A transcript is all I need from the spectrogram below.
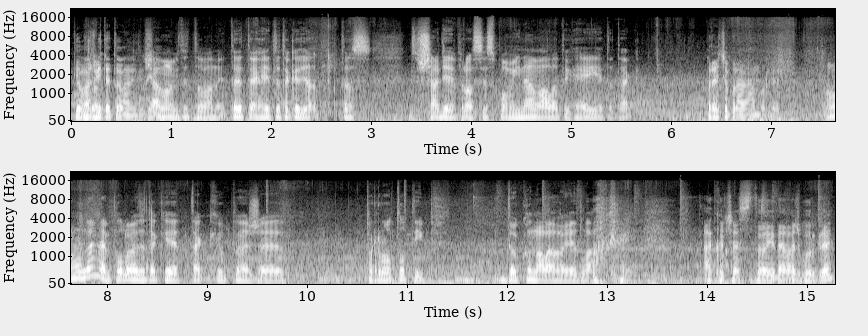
Ty ho máš vytetovaný, tuším. Ja mám vytetované. To je, to, hej, to je také, ja teraz to všade proste spomínam, ale tak hej, je to tak. Prečo práve hamburger? No neviem, podľa mňa to je také, tak úplne, že prototyp dokonalého jedla. Ako často jedávaš burgery?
